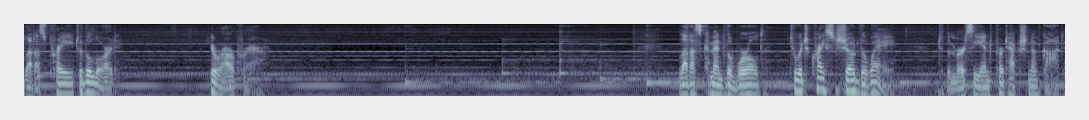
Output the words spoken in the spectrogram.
Let us pray to the Lord. Hear our prayer. Let us commend the world to which Christ showed the way to the mercy and protection of God.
